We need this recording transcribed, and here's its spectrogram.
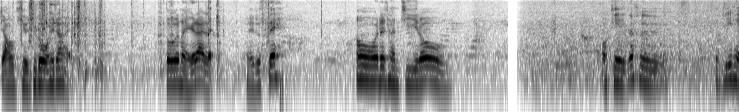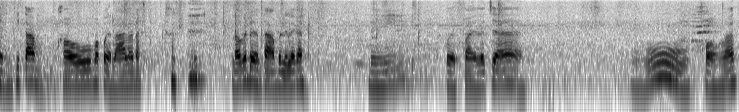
จะเอาเคียวจูโร่ให้ได้ ตัวไหนก็ได้แหละ ไหนดูเซโอ้ได้ทันจีโร่โอเคก็คือตะกี้เห็นพี่ตั้มเขามาเปิดร้านแล้วนะ เราก็เดินตามไปเลยแล้วกัน นี่ เปิดไฟแล้วจ้าโอ้ของร้านส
